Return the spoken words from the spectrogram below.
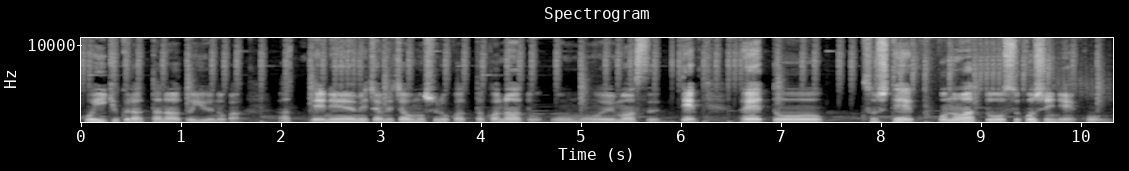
こいい曲だったなというのがあってね、めちゃめちゃ面白かったかなと思います。で、えっ、ー、と、そして、ここの後、少しね、こう、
